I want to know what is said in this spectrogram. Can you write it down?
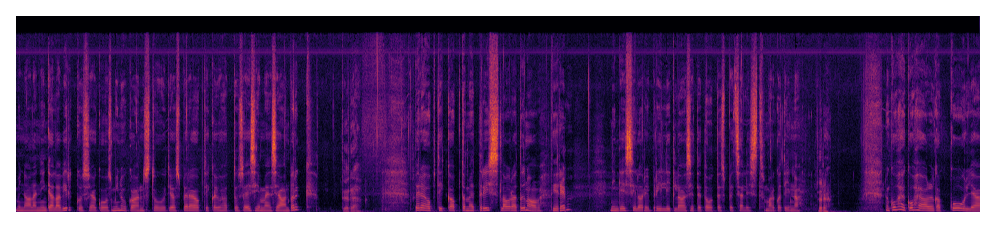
mina olen Ingela Virkus ja koos minuga on stuudios pereoptika juhatuse esimees Jaan Põrk. tere! pereoptika optometrist Laura Tõnov. tere! Ning Essilori prilliklaaside tootespetsialist Margo Tinno. tere! no kohe-kohe algab kool ja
